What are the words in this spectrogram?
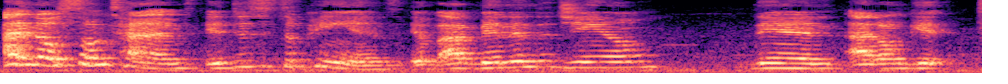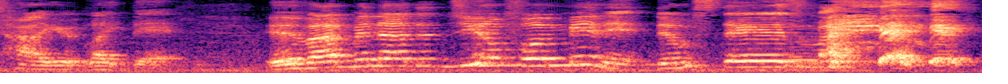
I know sometimes it just depends. If I've been in the gym, then I don't get tired like that. If I've been at the gym for a minute, them stairs might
